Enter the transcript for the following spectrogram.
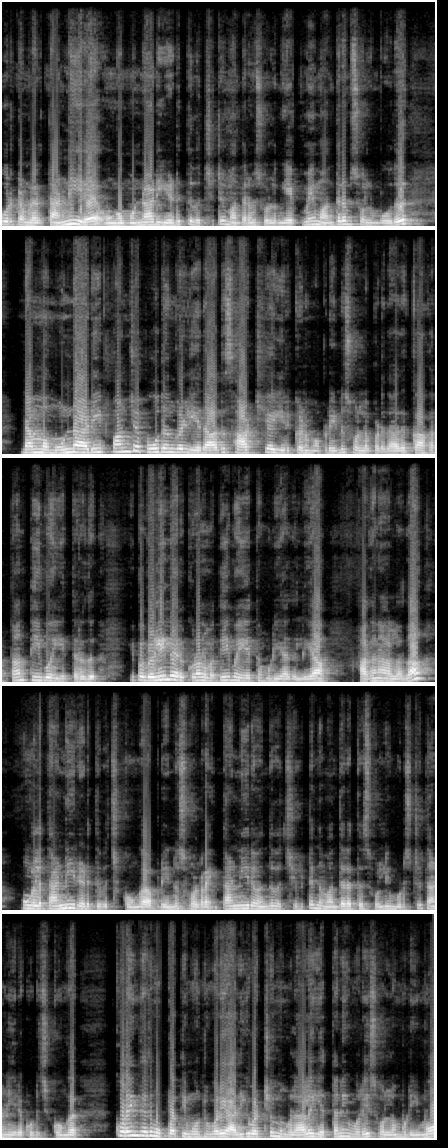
ஒரு டம்ளர் தண்ணீரை உங்கள் முன்னாடி எடுத்து வச்சுட்டு மந்திரம் சொல்லுங்கள் எப்பவுமே மந்திரம் சொல்லும்போது நம்ம முன்னாடி பஞ்சபூதங்கள் ஏதாவது சாட்சியா இருக்கணும் அப்படின்னு சொல்லப்படுது. அதுக்காகத்தான் தீபம் ஏத்துறது. இப்ப வெளியில இருக்கிறோம் நம்ம தீபம் ஏத்த முடியாது இல்லையா? அதனாலதான் உங்களை தண்ணீர் எடுத்து வச்சுக்கோங்க அப்படின்னு சொல்றேன். தண்ணீரை வந்து வச்சுக்கிட்டு இந்த மந்திரத்தை சொல்லி முடிச்சுட்டு தண்ணீரை குடிச்சுக்கோங்க. குறைந்தது முப்பத்தி மூன்று முறை அதிகபட்சம் உங்களால எத்தனை முறை சொல்ல முடியுமோ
